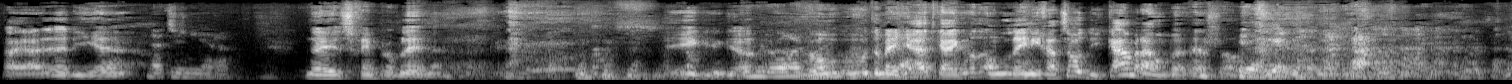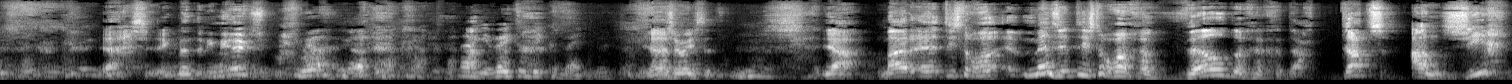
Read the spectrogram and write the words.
Nou ja, die. Uh, ja, het is niet erg. Nee, dat is geen probleem. Hè. Okay. ik, ja, we, we, moeten een beetje uitkijken, want Leni gaat zo die camera omver Ja. ja, ik ben er niet mee eens. Ja. Nou, je weet dat ik er ben. Ja, zo is het. Ja, maar uh, het is toch, uh, mensen, het is toch een geweldige gedachte. Dat aan zich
